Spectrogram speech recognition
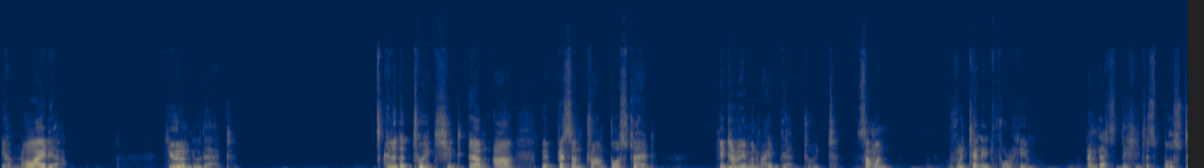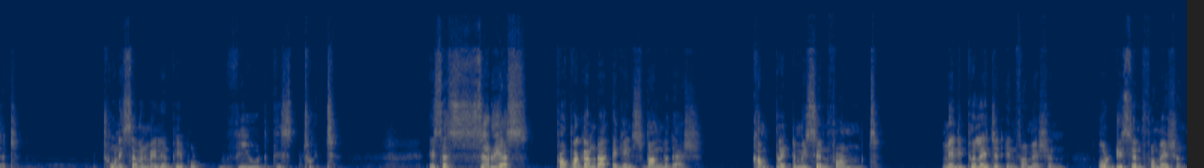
You have no idea. You wouldn't do that. And with the tweet she, um, uh, President Trump posted, he didn't even write that tweet. Someone written it for him, and that's the, he just posted. 27 million people viewed this tweet. It's a serious propaganda against Bangladesh. Complete misinformed, manipulated information or disinformation.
